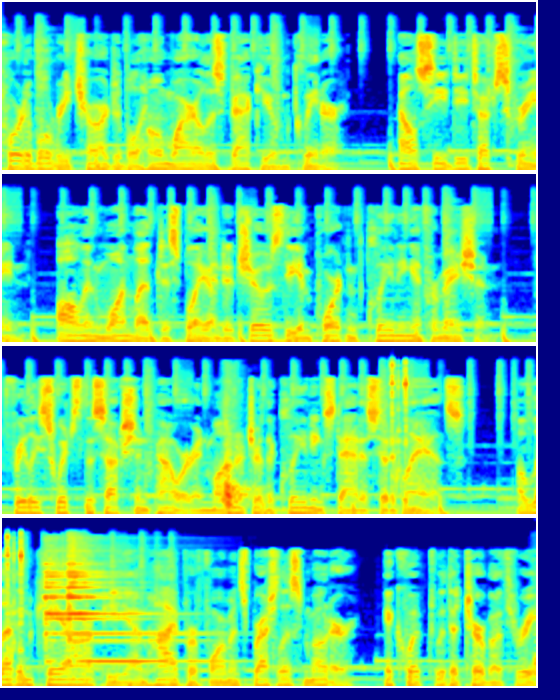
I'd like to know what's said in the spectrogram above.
Portable rechargeable home wireless vacuum cleaner. LCD touchscreen, all-in-one LED display and it shows the important cleaning information. Freely switch the suction power and monitor the cleaning status at a glance. 11 kRPM high-performance brushless motor, equipped with a Turbo 3.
